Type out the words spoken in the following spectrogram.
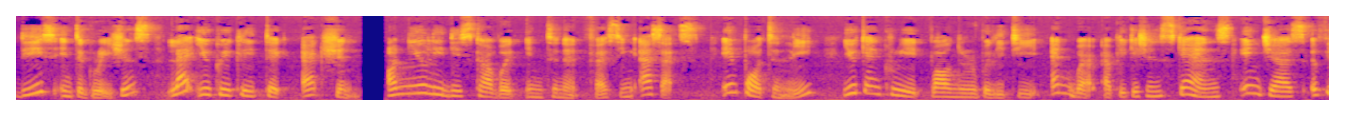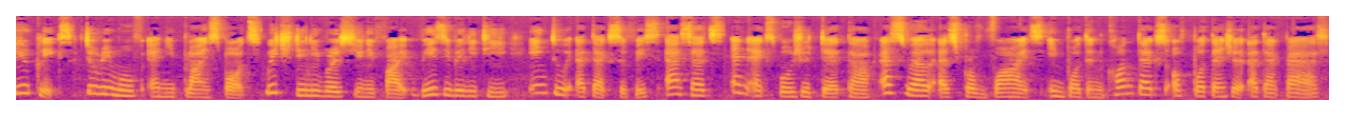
These integrations let you quickly take action on newly discovered internet-facing assets. Importantly, you can create vulnerability and web application scans in just a few clicks to remove any blind spots, which delivers unified visibility into attack surface assets and exposure data, as well as provides important context of potential attack paths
